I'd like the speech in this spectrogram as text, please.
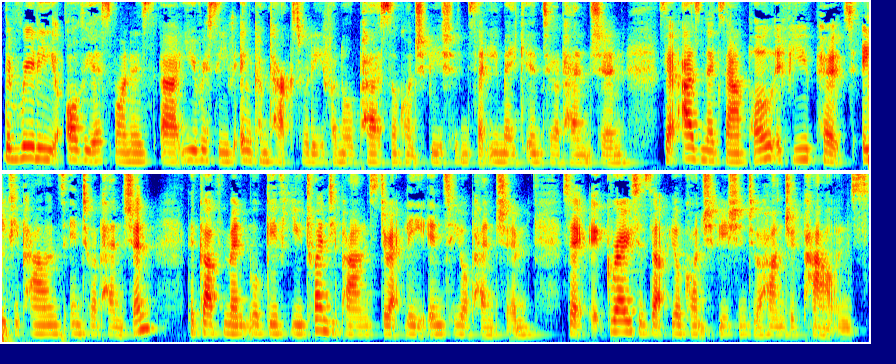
the really obvious one is uh, you receive income tax relief on all personal contributions that you make into a pension. So, as an example, if you put £80 into a pension, the government will give you £20 directly into your pension. So, it grosses up your contribution to £100.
